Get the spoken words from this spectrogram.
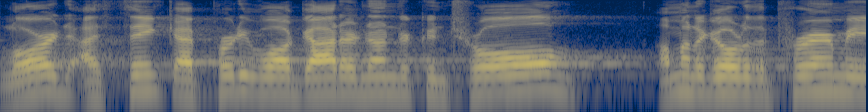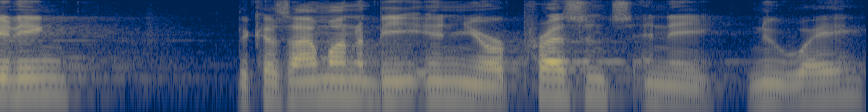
Lord, I think I pretty well got it under control. I'm going to go to the prayer meeting because I want to be in your presence in a new way.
